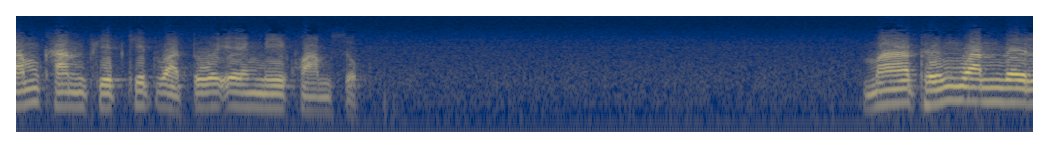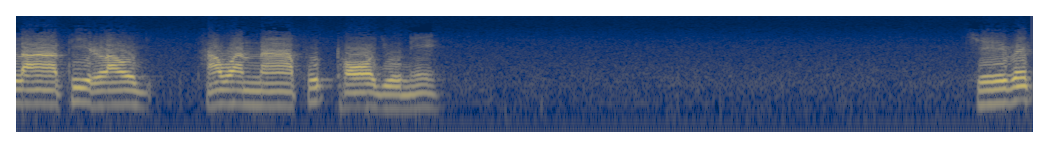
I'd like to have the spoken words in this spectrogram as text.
สำคัญผิดคิดว่าตัวเองมีความสุข มาถึงวันเวลาที่เราาวนาพุทโธอยู่นี้ ชีวิต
